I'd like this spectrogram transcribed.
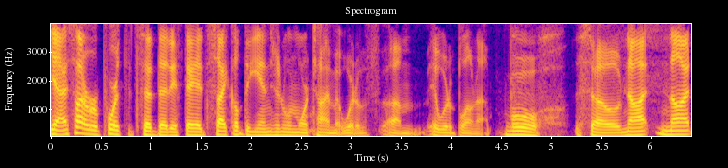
Yeah, I saw a report that said that if they had cycled the engine one more time, it would have um, it would have blown up. So not not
